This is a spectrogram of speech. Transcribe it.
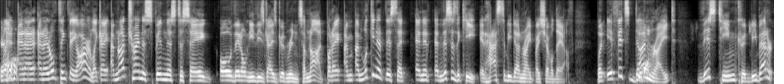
No. And, and, I and I don't think they are. Like I, I'm not trying to spin this to say, oh, they don't need these guys good riddance. I'm not. But I, I'm I'm looking at this that and it and this is the key. It has to be done right by Cheveldayoff. But if it's done yeah. right, this team could be better.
